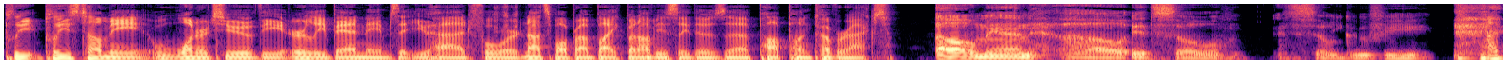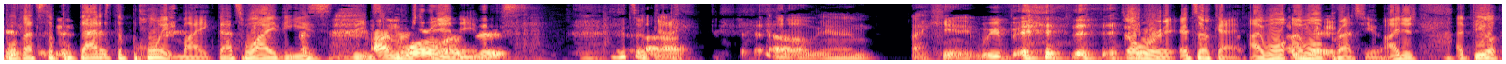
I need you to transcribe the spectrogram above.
Please, please tell me one or two of the early band names that you had for not Small Brown Bike, but obviously those uh, pop punk cover acts. Oh man, oh it's so it's so goofy. uh, well, that's the that is the point, Mike. That's why these these. I'm horrible at this. It's okay. Uh, oh man, I can't. We've don't worry. It's okay. I won't. Okay. I won't press you. I just. I feel.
